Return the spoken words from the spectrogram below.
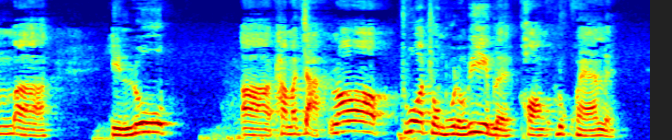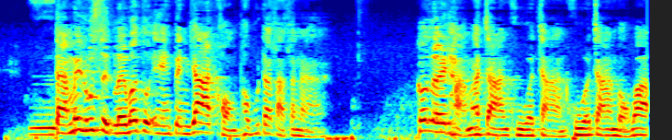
ำเอ่อหินรูปเอ่อธรรมจักรรอบทั่วชมพูทวีปเลย ของทุกแคว้นเลย แต่ไม่รู้สึกเลยว่าตัวเองเป็นญาติของพระพุทธศาสนา ก็เลยถามอาจารย์ครูอาจารย์ครูอาจารย์บอกว่า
